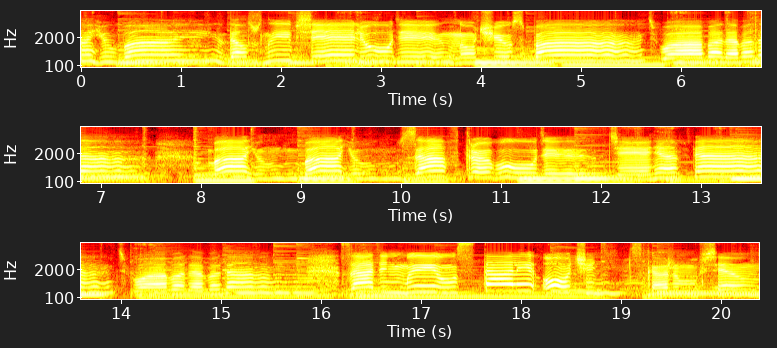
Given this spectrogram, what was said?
Баю-бай, должны все люди ночью спать. Ва-ба-да-ба-да. Баю-баю, завтра будет день опять. Ва-ба-да-ба-да. За день мы устали очень, скажем всем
